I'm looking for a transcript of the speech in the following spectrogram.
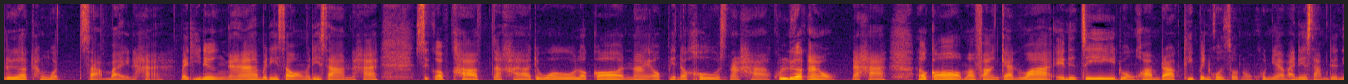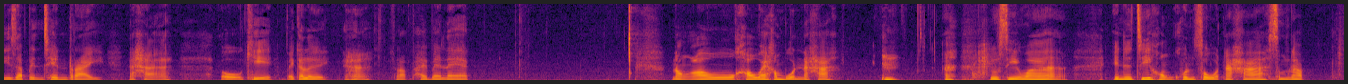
เลือกทั้งหมด 3 ใบนะคะ ใบที่ 1 นะคะใบที่ 2 ใบที่ 3 นะคะ Six of Cups นะคะ The World แล้วก็ Nine of Pentacles นะคะ คุณเลือกเอานะคะ แล้วก็มาฟังกันว่า Energy ดวงความรักที่เป็นคนโสดของคุณเนี่ย ภายใน 3 เดือนนี้จะเป็นเช่นไรนะคะ โอเค ไปกันเลยนะคะสำหรับไพ่ใบแรกน้องเอาเขาไว้ข้างบนนะคะ อะ ดูซิว่า energy ของคนโสดนะคะสำหรับเ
